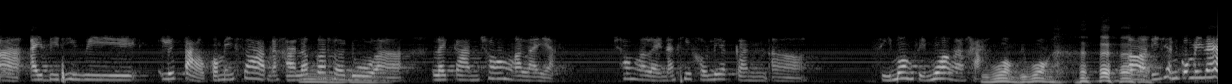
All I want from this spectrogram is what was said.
อ่าไอบีทีวีหรือเปล่าก็ไม่ทราบนะคะ แล้วก็อืมเธอดูอ่ารายการช่องอะไรอะ ช่องอะไรนะที่เขาเรียกกันอ่าสีม่วงสีม่วงอะค่ะสีม่วงสีม่วงอ่าดิฉันก็ไม่แน่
